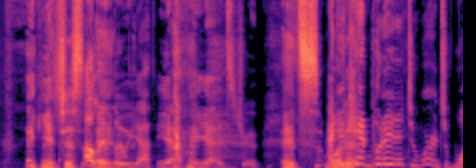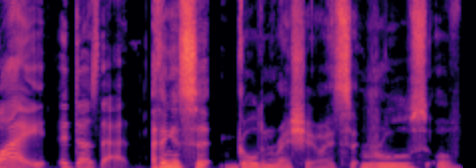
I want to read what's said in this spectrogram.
it's just it- Hallelujah. yeah, yeah, it's true. it's And you it- can't put it into words why it does that. I think it's a golden ratio. It's rules of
